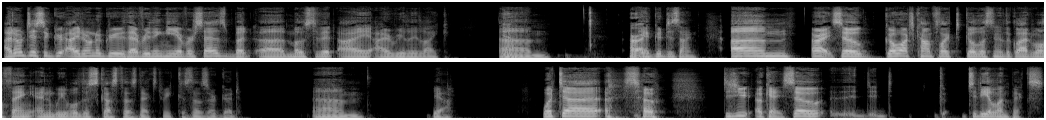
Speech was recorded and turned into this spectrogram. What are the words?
I don't disagree. I don't agree with everything he ever says, but uh, most of it I I really like. Yeah. Um, All right. yeah, good design. Um, all right, so go watch Conflict. Go listen to the Gladwell thing, and we will discuss those next week because those are good. Um, yeah. What? Uh, so did you? Okay, so uh, did, to the Olympics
